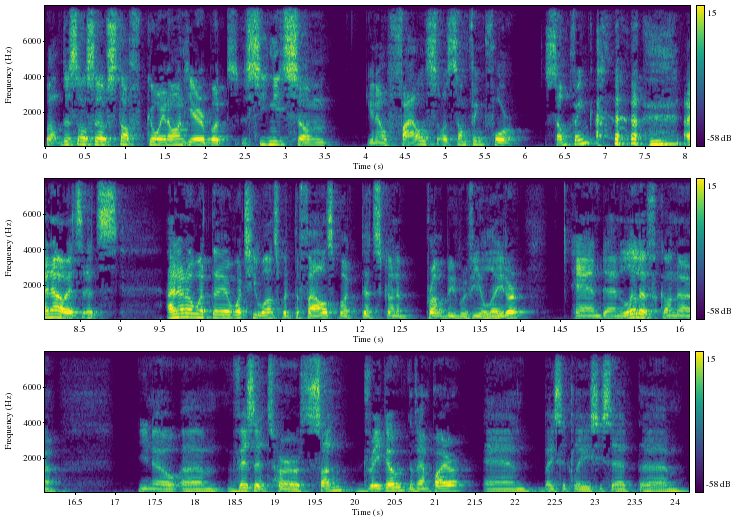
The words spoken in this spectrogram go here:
well, there's also stuff going on here, but she needs some you know, files or something for something. I know it's it's I don't know what the what she wants with the files, but that's gonna probably reveal later. And then Lilith gonna, you know, um, visit her son Drago, the vampire, and basically she said um,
